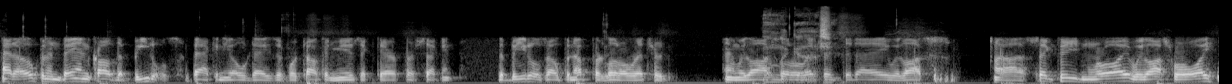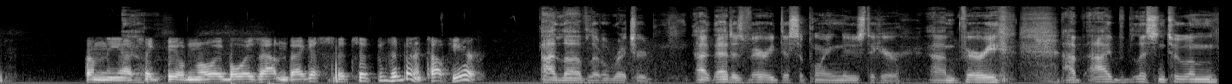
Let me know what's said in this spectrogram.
had an opening band called the Beatles back in the old days. If we're talking music there for a second, the Beatles opened up for Little Richard, and we lost Oh, Little Richard today. We lost uh, Siegfried and Roy. We lost Roy from the uh, Siegfried and Roy boys out in Vegas. It's, a, it's been a tough year. I love Little Richard. Uh, that is very disappointing news to hear. I'm very, I, I listen to them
